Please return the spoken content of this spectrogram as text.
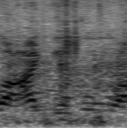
玩嘅，冇玩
